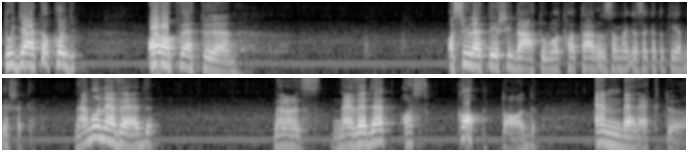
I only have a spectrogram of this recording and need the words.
tudjátok hogy alapvetően a születési dátumot határozza meg ezeket a kérdéseket. Nem a neved mert a nevedet azt kaptad emberektől.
